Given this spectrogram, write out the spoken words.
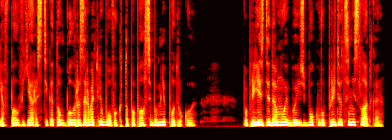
Я впал в ярость и готов был разорвать любого, кто попался бы мне под руку. По приезде домой, боюсь, Бокову придется несладко,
